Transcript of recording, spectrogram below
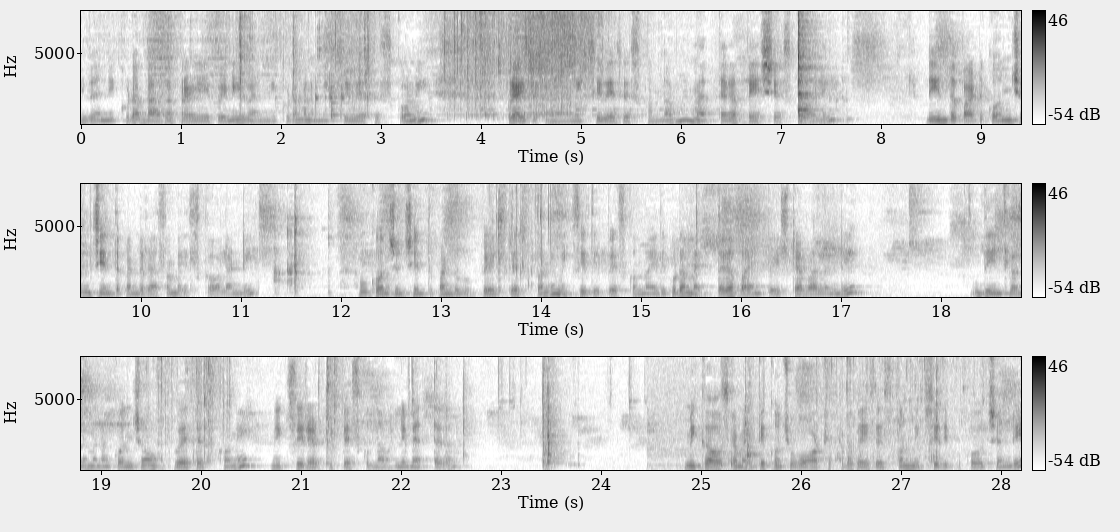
ఇవన్నీ కూడా బాగా ఫ్రై అయిపోయినాయి. ఇవన్నీ కూడా మనం మిక్సీ వేసేసుకొని ఫ్రై మిక్సీ వేసేసుకుందాం మెత్తగా పేస్ట్ చేసుకోవాలి. దీంతోపాటు కొంచెం చింతపండు రసం వేసుకోవాలండి. కొంచెం చింతపండు పేస్ట్ వేసుకొని మిక్సీ తిప్పేసుకుందాం. ఇది కూడా మెత్తగా పైన పేస్ట్ అవ్వాలండి. దీంట్లోనే మనం కొంచెం ఉప్పు వేసేసుకొని మిక్సీ రెడ్ తిప్పేసుకుందామండి మెత్తగా. మీకు అవసరమైతే కొంచెం వాటర్ కూడా వేసేసుకొని మిక్సీ తిప్పుకోవచ్చండి.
